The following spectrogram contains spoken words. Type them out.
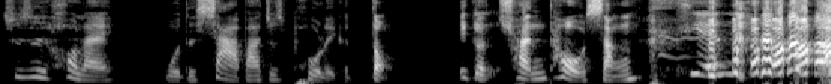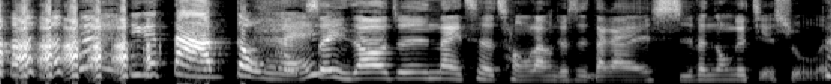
就是后来我的下巴就是破了一个洞。一个穿透伤，天哪，一个大洞哎、欸！所以你知道，就是那一次的冲浪，就是大概十分钟就结束了。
